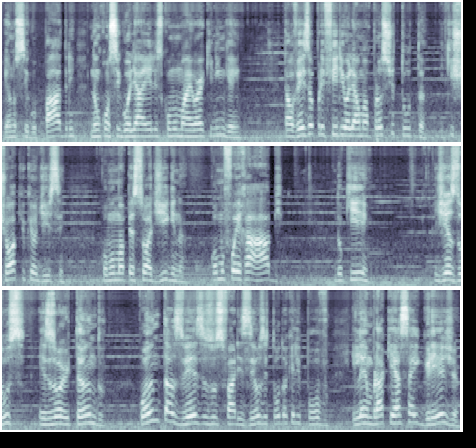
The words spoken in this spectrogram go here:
eu não sigo padre, não consigo olhar eles como maior que ninguém. Talvez eu prefira olhar uma prostituta, e que choque o que eu disse, como uma pessoa digna, como foi Raabe, do que Jesus exortando quantas vezes os fariseus e todo aquele povo e lembrar que essa igreja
